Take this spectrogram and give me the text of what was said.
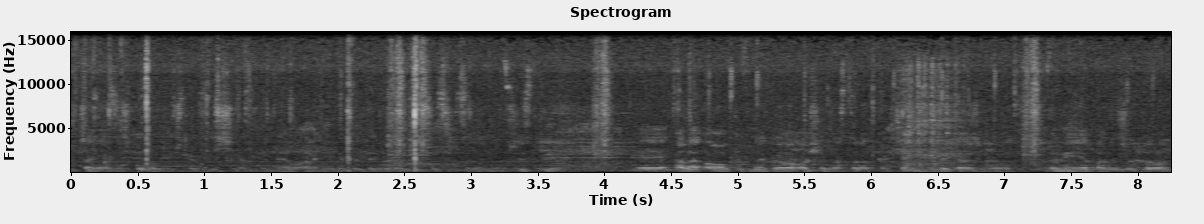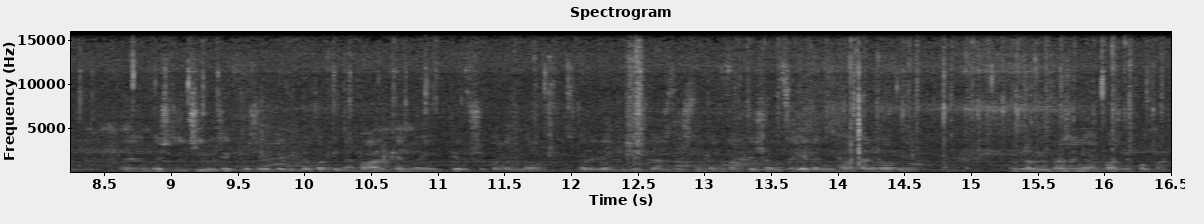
życzenia. Zaśpiewałbym 40 lat minęło, ale nie będę tego robić przez szacunek dla wszystkich. E, Ale o pewnego 18-latka chciałem zapytać, bo wymienia Pan, że to e, wyszli ci ludzie, którzy byli gotowi na walkę. No i pierwszy podobno w historii Legii piłkarz z rocznika 2001, Michał Karwowicz, zrobił wrażenie odważny chłopak.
